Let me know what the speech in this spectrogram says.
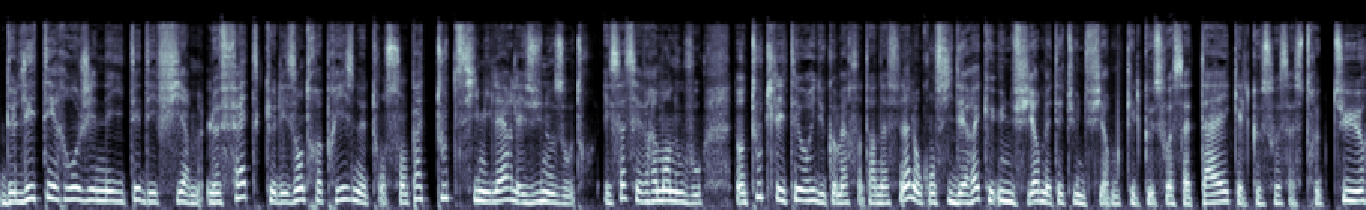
de l'hétérogénéité des firmes, le fait que les entreprises ne sont pas toutes similaires les unes aux autres. Et ça, c'est vraiment nouveau. Dans toutes les théories du commerce international, on considérait qu'une firme était une firme, quelle que soit sa taille, quelle que soit sa structure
